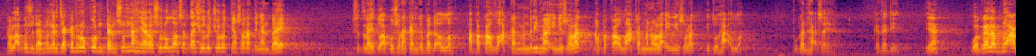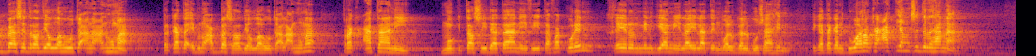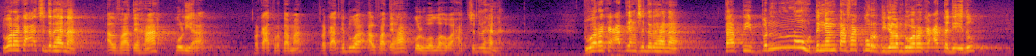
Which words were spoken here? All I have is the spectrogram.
Kalau aku sudah mengerjakan rukun dan sunnahnya Rasulullah serta syurut-syurutnya sholat dengan baik setelah itu aku serahkan kepada Allah. Apakah Allah akan menerima ini sholat apakah Allah akan menolak ini sholat itu hak Allah. Bukan hak saya. Kata dia. Ya. Wa galabnu Abbas radhiyallahu taala anhuma Berkata Ibnu Abbas radhiyallahu taala anhuma, rak'atani muktasidatani fi tafakkurin khairun min qiyami lailatin wal galbu sahin. Dikatakan dua rakaat yang sederhana. Dua rakaat sederhana. Al-Fatihah kuliah rakaat pertama, rakaat kedua Al-Fatihah kul huwallahu ahad. Sederhana. Dua rakaat yang sederhana tapi penuh dengan tafakur di dalam dua rakaat tadi itu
